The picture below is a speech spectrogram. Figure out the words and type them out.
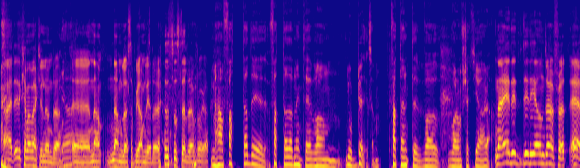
Nej, det kan man verkligen undra. Eh, nam- namnlösa programledare som ställer den frågan. Men han fattade, fattade han inte vad han gjorde liksom? Fattade inte vad, vad de försökte göra? Nej, det, det är det jag undrar för att eh,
